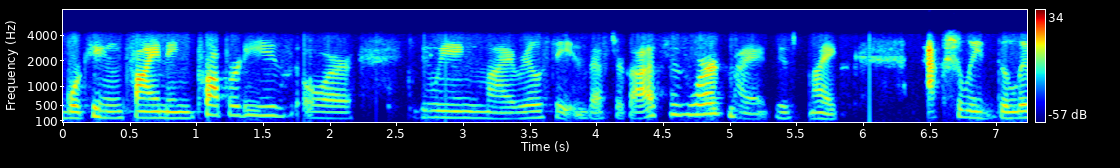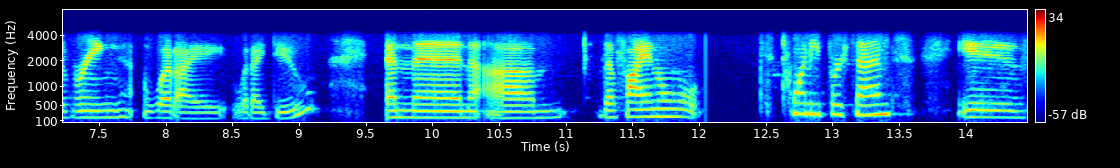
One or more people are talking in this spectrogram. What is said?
working finding properties or doing my real estate investor goddesses work my just my actually delivering what i what i do. And then um the final 20% is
